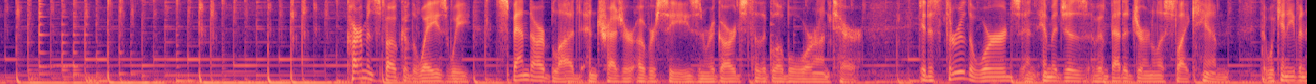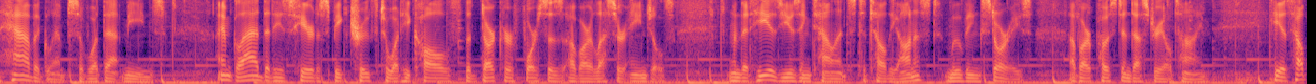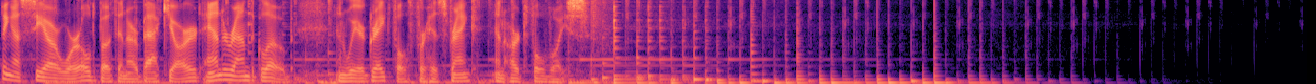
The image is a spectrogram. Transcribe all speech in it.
Carmen spoke of the ways we spend our blood and treasure overseas in regards to the global war on terror. It is through the words and images of embedded journalists like him that we can even have a glimpse of what that means. I am glad that he's here to speak truth to what he calls the darker forces of our lesser angels, and that he is using talents to tell the honest, moving stories of our post industrial time. He is helping us see our world both in our backyard and around the globe, and we are grateful for his frank and artful voice.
